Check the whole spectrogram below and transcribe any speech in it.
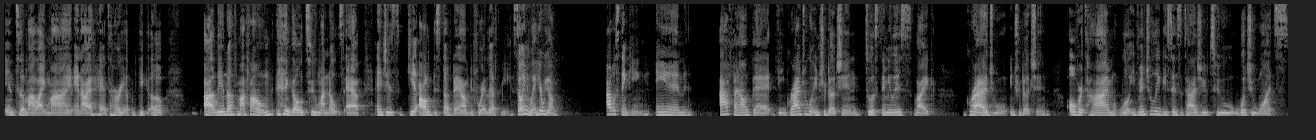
into my like mind, and I had to hurry up and pick up oddly enough my phone and go to my notes app and just get all of this stuff down before it left me. So anyway, here we go. I was thinking and I found that the gradual introduction to a stimulus like gradual introduction over time will eventually desensitize you to what you once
